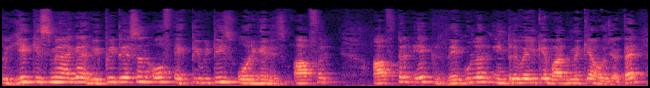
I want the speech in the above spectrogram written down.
तो ये किसमें आ गया? Repetition of activities organism after एक रेगुलर इंटरवल के बाद में क्या हो जाता है?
